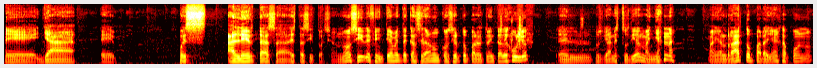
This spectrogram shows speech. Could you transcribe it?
eh, ya eh, pues alertas a esta situación, ¿no? Sí, definitivamente cancelaron un concierto para el 30 de julio, el, pues ya en estos días, mañana, mañana al rato para allá en Japón, ¿no?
